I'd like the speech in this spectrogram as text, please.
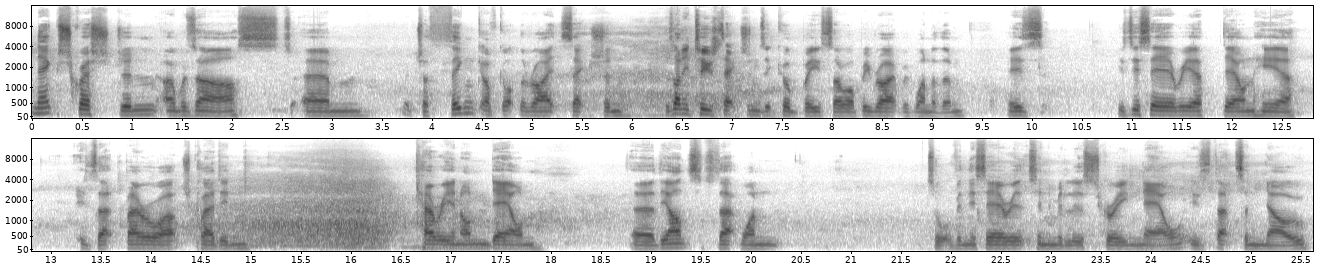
Next question I was asked, um, which I think I've got the right section. There's only two sections it could be, so I'll be right with one of them. Is is this area down here? Is that barrel arch cladding carrying on down? Uh, the answer to that one, sort of in this area that's in the middle of the screen now, is that's a no.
